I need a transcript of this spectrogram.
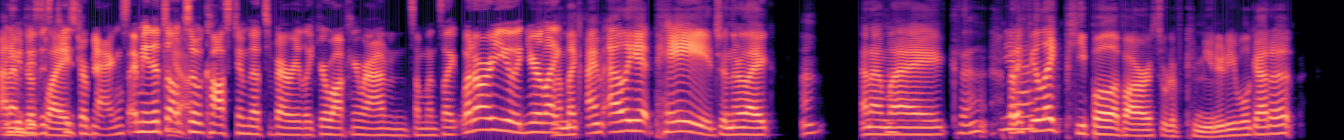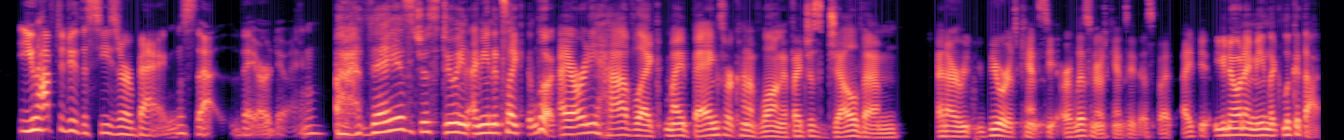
And you I'm just like, teaser bangs. I mean, it's Yeah. also a costume that's very like you're walking around and someone's like, "What are you?" and you're like, I'm like, I'm Elliot Page, and they're like, uh, and I'm Huh. like, that. but I feel like people of our sort of community will get it. you have to do the Caesar bangs that they are doing. Uh, they is just doing. I mean, it's like, look, I already have like my bangs are kind of long. If I just gel them, and our viewers can't see, our listeners can't see this, but I feel, you know what I mean? Like, look at that.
